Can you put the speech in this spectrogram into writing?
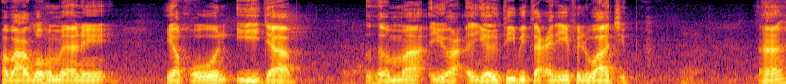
فبعضهم يعني يقول إيجاب ثم يأتي بتعريف الواجب. ها؟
